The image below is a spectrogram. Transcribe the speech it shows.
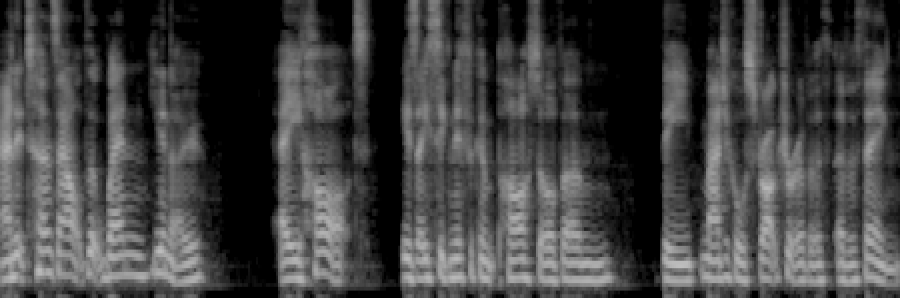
And it turns out that when, you know, a heart is a significant part of um, the magical structure of a, of a thing,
